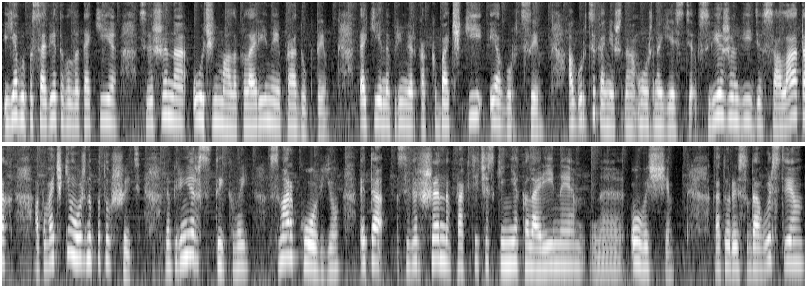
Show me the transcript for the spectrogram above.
И я бы посоветовала такие совершенно очень малокалорийные продукты. Такие, например, как кабачки и огурцы. Огурцы, конечно, можно есть в свежем виде, в салатах, а кабачки можно потушить потушить. Например, с тыквой, с морковью. Это совершенно практически не калорийные э, овощи, которые с удовольствием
